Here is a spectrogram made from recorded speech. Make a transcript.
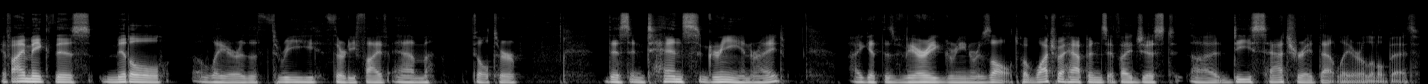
if I make this middle layer, the 335M filter, this intense green, right? I get this very green result. But watch what happens if I just uh, desaturate that layer a little bit.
